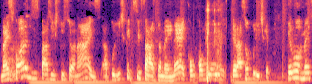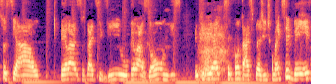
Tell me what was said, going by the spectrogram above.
Mas fora dos espaços institucionais, a política que se faz também, né? Como, como geração política, pelo movimento social, pela sociedade civil, pelas ONGs. Eu queria que você contasse para a gente como é que você vê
